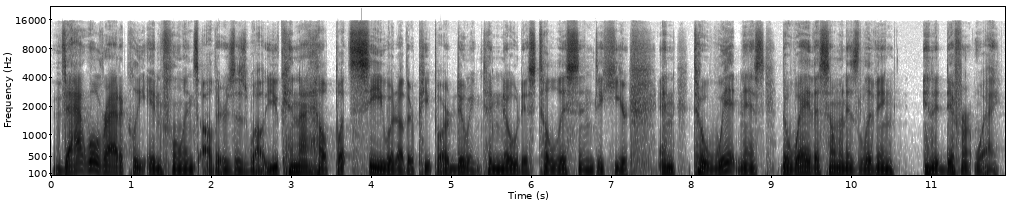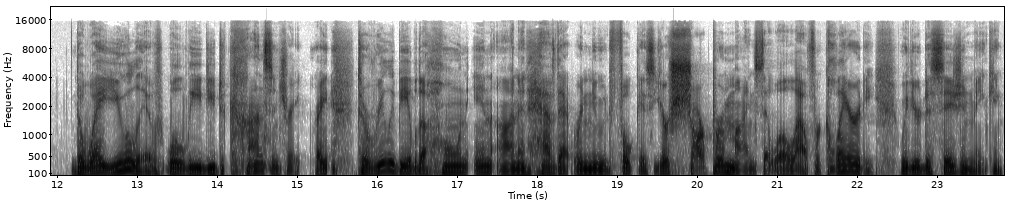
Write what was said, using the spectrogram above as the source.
that will radically influence others as well. You cannot help but see what other people are doing, to notice, to listen, to hear, and to witness the way that someone is living in a different way the way you live will lead you to concentrate, right? To really be able to hone in on and have that renewed focus. Your sharper mindset will allow for clarity with your decision making.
